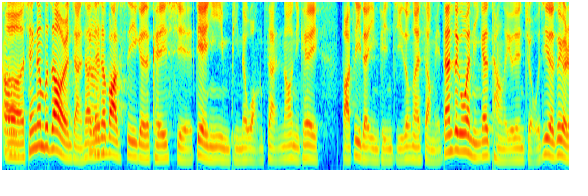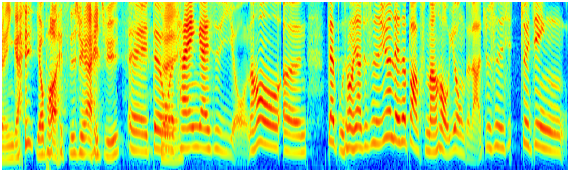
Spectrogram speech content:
？Oh. 呃，先跟不知道的人讲一下、嗯、，Letterboxd 是一个可以写电影影评的网站，然后你可以把自己的影评集中在上面。但这个问题应该是躺了有点久，我记得这个人应该 有跑来私讯 IG。哎、欸，对，对我猜应该是有。然后，嗯、呃，再补充一下，就是因为 Letterboxd 蛮好用的啦，就是最近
